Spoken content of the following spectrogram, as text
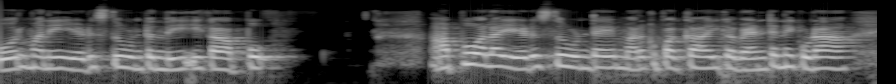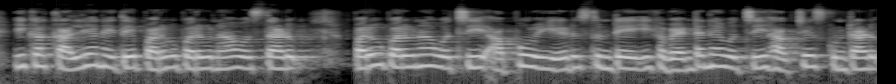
బోరుమని ఏడుస్తూ ఉంటుంది ఇక అప్పు. అప్పు అలా ఏడుస్తూ ఉంటే మరొక పక్క ఇక వెంటనే కూడా ఇక కళ్యాణ్ అయితే పరుగు పరుగున వస్తాడు. పరుగు పరుగున వచ్చి అప్పు ఏడుస్తుంటే ఇక వెంటనే వచ్చి హక్ చేసుకుంటాడు.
